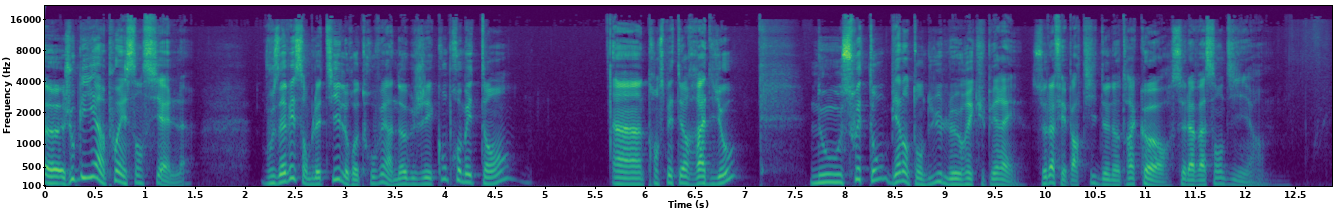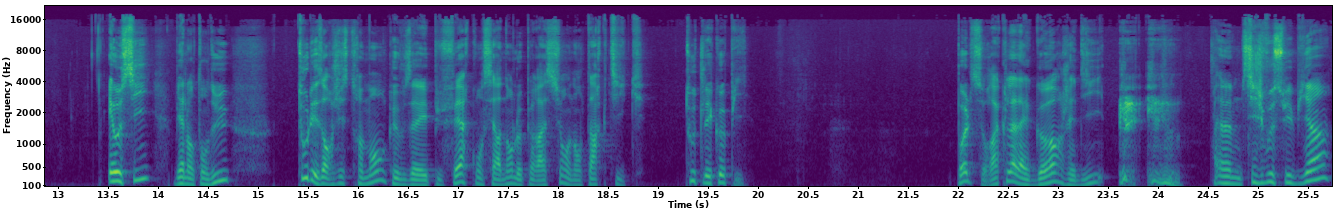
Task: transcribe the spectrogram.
euh, J'oubliais un point essentiel. Vous avez, semble-t-il, retrouvé un objet compromettant, un transmetteur radio. Nous souhaitons, bien entendu, le récupérer. Cela fait partie de notre accord, cela va sans dire. Et aussi, bien entendu, tous les enregistrements que vous avez pu faire concernant l'opération en Antarctique. Toutes les copies. Paul se racla la gorge et dit euh, Si je vous suis bien,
